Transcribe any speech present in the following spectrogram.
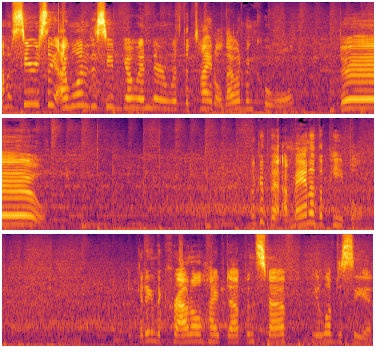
Oh, seriously, I wanted to see him go in there with the title. That would have been cool. Boo! Look at that, a man of the people. Getting the crowd all hyped up and stuff. You love to see it.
